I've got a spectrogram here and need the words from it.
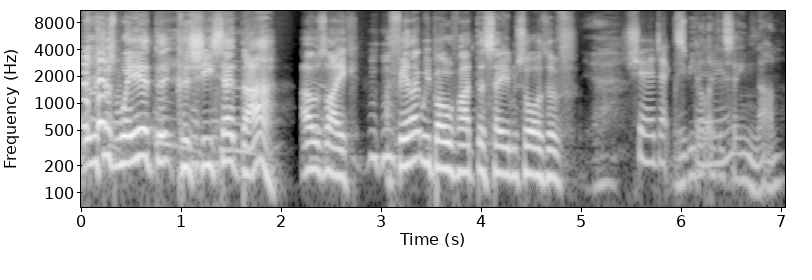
it was just weird because she said that. I was like, I feel like we both had the same sort of. shared experience. Maybe you got like the same nan.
